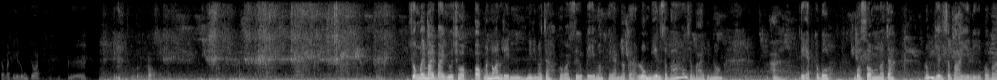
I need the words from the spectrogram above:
สวัสดีลุงจอด ช่วงไม่ไม่ใบอยู่ชอบออกมานอนเล่นหนีเนาะจ้ะเพราะว่าซื้อเปมาแฝนแล้วก็ร่มเย็นสบายสบายพี่น้อง อ่าแดดกับโบบซองเนาะจ้ะร่มเย็นสบายหลีเพราะว่า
